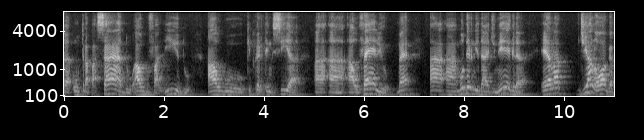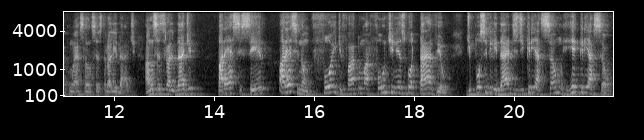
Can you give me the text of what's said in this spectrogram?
uh, ultrapassado, algo falido, algo que pertencia a, a, ao velho, né? A, a modernidade negra, ela dialoga com essa ancestralidade. A ancestralidade parece ser, parece não, foi de fato uma fonte inesgotável de possibilidades de criação e recriação.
